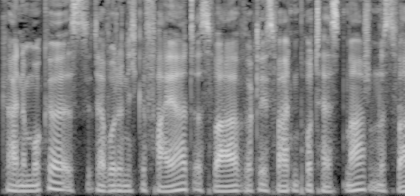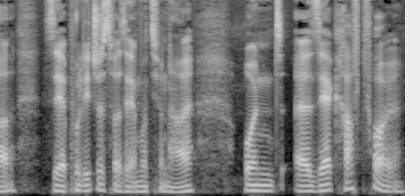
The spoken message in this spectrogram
keine Mucke, es, da wurde nicht gefeiert, es war wirklich, es war halt ein Protestmarsch und es war sehr politisch, es war sehr emotional und äh, sehr kraftvoll.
